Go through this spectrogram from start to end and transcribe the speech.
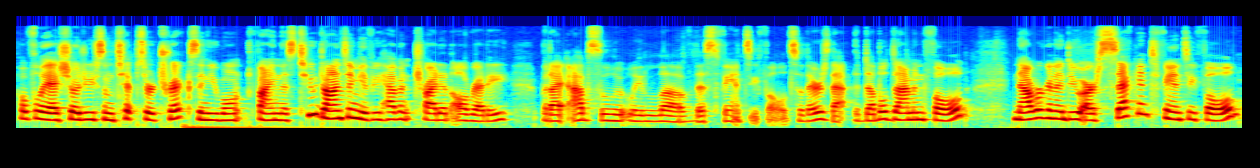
Hopefully I showed you some tips or tricks and you won't find this too daunting if you haven't tried it already but I absolutely love this fancy fold. So there's that, the double diamond fold. Now we're gonna do our second fancy fold.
